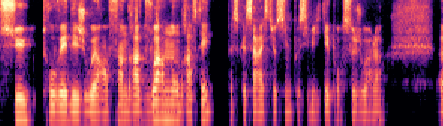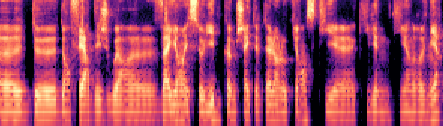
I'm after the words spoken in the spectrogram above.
su trouver des joueurs en fin de draft, voire non draftés, parce que ça reste aussi une possibilité pour ce joueur-là, euh, d'en faire des joueurs euh, vaillants et solides, comme Shai Tuttle en l'occurrence, qui, euh, vient, de revenir.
